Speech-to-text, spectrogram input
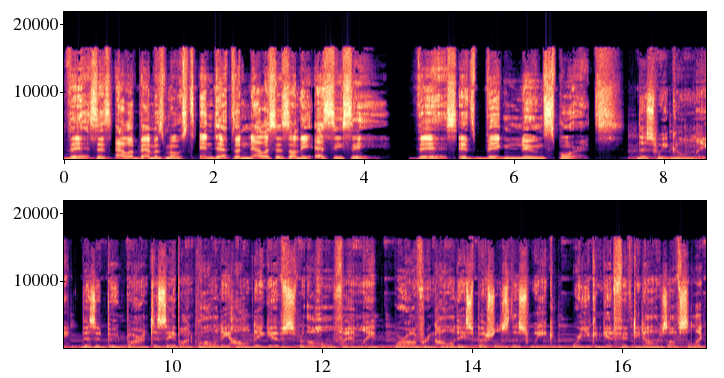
this is Alabama's most in depth analysis on the SEC. This is Big Noon Sports. This week only, visit Boot Barn to save on quality holiday gifts for the whole family. We're offering holiday specials this week where you can get $50 off select.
